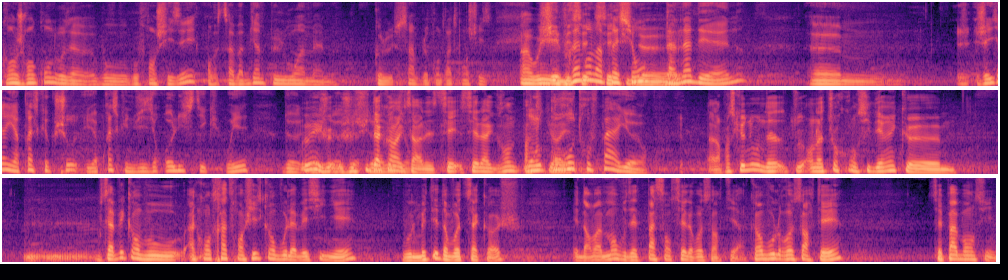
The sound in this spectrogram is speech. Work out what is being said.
quand je rencontre vos, euh, vos, vos franchisés, ça va bien plus loin même que le simple contrat de franchise. Ah oui, J'ai vraiment l'impression une- d'un ADN. euh, J'allais dire, il y a presque quelque chose, il y a presque une vision holistique, vous voyez. de- Oui, de- je, de- je de- suis d'accord avec ça. C'est la grande On ne particularité. retrouve pas ailleurs. Alors parce que nous, on a, tou- on a toujours considéré que, vous savez, quand vous un contrat de franchise, quand vous l'avez signé, vous le mettez dans votre sacoche et normalement vous n'êtes pas censé le ressortir. Quand vous le ressortez, c'est pas bon signe.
